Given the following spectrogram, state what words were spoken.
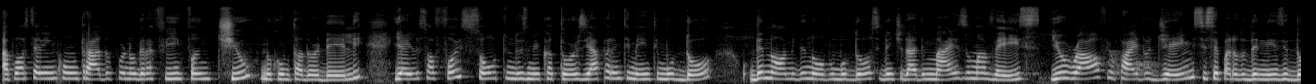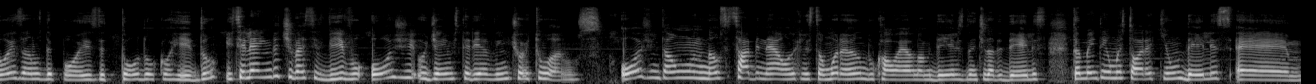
após ter encontrado pornografia infantil no computador dele, e aí ele só foi solto em 2014 e aparentemente mudou de nome de novo, mudou sua identidade mais uma vez. E o Ralph, o pai do James, se separou do Denise dois anos depois de todo o ocorrido. E se ele ainda tivesse vivo, hoje o James teria 28 anos. Hoje, então, não se sabe, né, onde eles estão morando, qual é o nome deles, a identidade deles. Também tem uma história que um deles é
